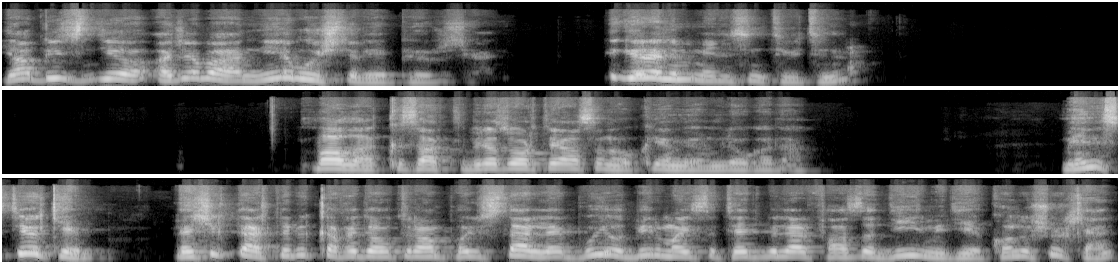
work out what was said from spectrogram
Ya biz diyor acaba niye bu işleri yapıyoruz yani? Bir görelim Melis'in tweetini. Vallahi kız haklı. Biraz ortaya alsana okuyamıyorum logodan. Melis diyor ki Beşiktaş'ta bir kafede oturan polislerle bu yıl 1 Mayıs'ta tedbirler fazla değil mi diye konuşurken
